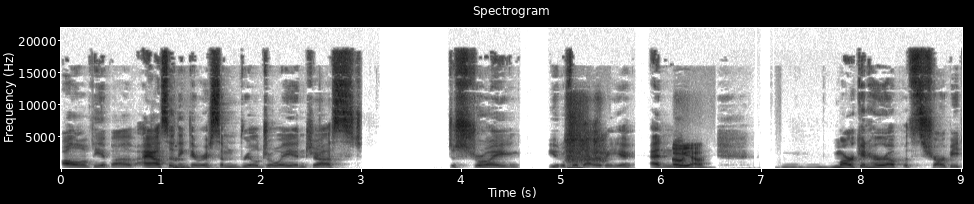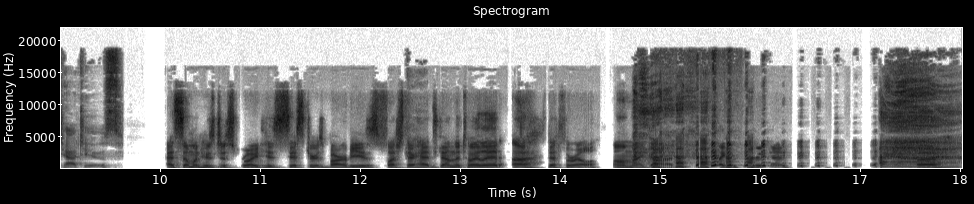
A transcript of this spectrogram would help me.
all of the above. I also Hmm. think there was some real joy in just destroying beautiful Barbie and Oh, yeah. marking her up with Sharpie tattoos. As someone who's destroyed his sister's Barbies, flushed their heads down the toilet, ugh, the thrill. Oh my God. I could do it again.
